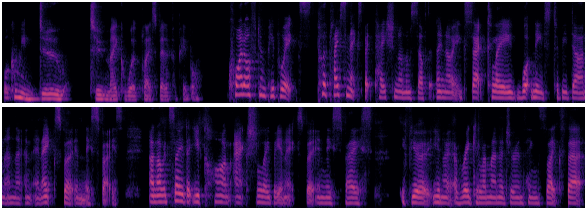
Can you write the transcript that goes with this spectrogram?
what can we do to make a workplace better for people? Quite often, people ex- place an expectation on themselves that they know exactly what needs to be done and an, an expert in this space. And I would say that you can't actually be an expert in this space if you're you know a regular manager and things like that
